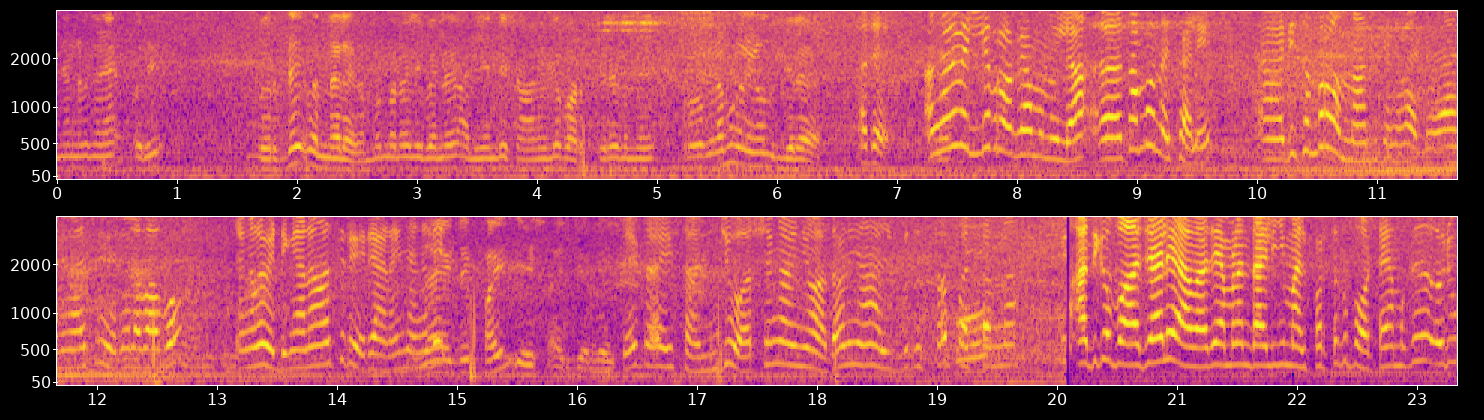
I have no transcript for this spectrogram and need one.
ഞങ്ങളിങ്ങനെ ഒരു വെറുതെ വന്നാലേ നമ്മൾ പറഞ്ഞാൽ ഇവന്റെ അനിയന്റെ ഷാനുവിന്റെ ബർത്ത്ഡേ പ്രോഗ്രാം കഴിയണമെന്നില്ലല്ലേ അതെ. അങ്ങനെ വലിയ പ്രോഗ്രാം ഒന്നുമില്ല. സംഭവം എന്ന് വെച്ചാൽ ഡിസംബർ ഒന്നാം തീയതി ഞങ്ങൾ ആനിവേഴ്സറി വരുമല്ലോ ബാബു? ഞങ്ങൾ വെഡിങ് ആനിവേഴ്സറി വരികയാണ് ഞങ്ങൾ അഞ്ചു വർഷം കഴിഞ്ഞു. അതാണ് ഞാൻ അത്ഭുതം. ഇത്ര പെട്ടെന്ന് അധികം വാചാലേ ആവാതെ നമ്മൾ എന്തായാലും ഈ മലപ്പുറത്തേക്ക് പോട്ടെ. നമുക്ക് ഒരു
